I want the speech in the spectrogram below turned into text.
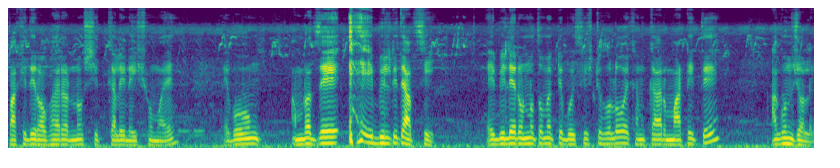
পাখিদের অভয়ারণ্য শীতকালীন এই সময়ে। এবং আমরা যে এই বিলটিতে আছি, এই বিলের অন্যতম একটি বৈশিষ্ট্য হলো এখানকার মাটিতে আগুন জ্বলে।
